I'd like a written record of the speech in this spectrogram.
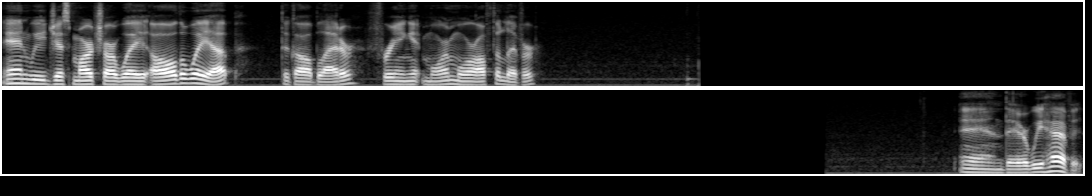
And we just march our way all the way up the gallbladder, freeing it more and more off the liver. And there we have it.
